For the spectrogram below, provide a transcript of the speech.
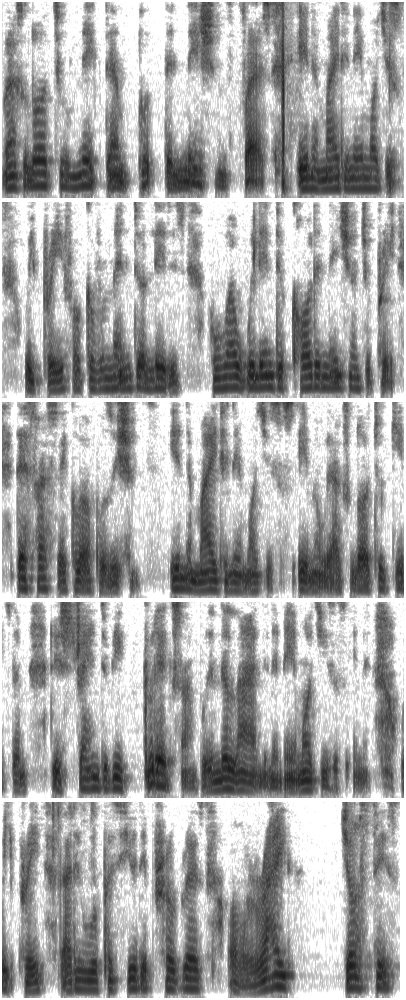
We ask the Lord to make them put the nations first in the mighty name of Jesus. We pray for governmental leaders who are willing to call the nation to pray despite secular opposition in the mighty name of Jesus. Amen. We ask the Lord to give them the strength to be good example in the land in the name of Jesus. Amen. We pray that He will pursue the progress of right. Justice,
